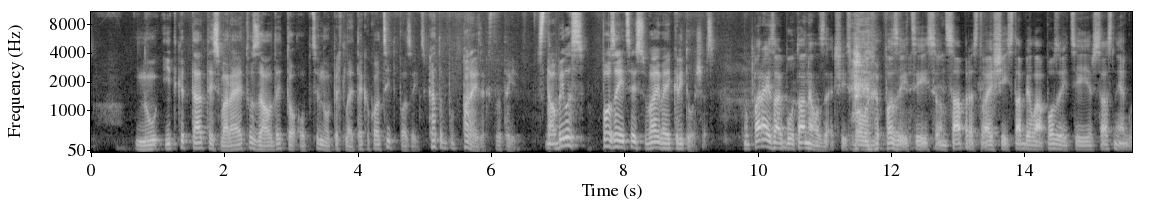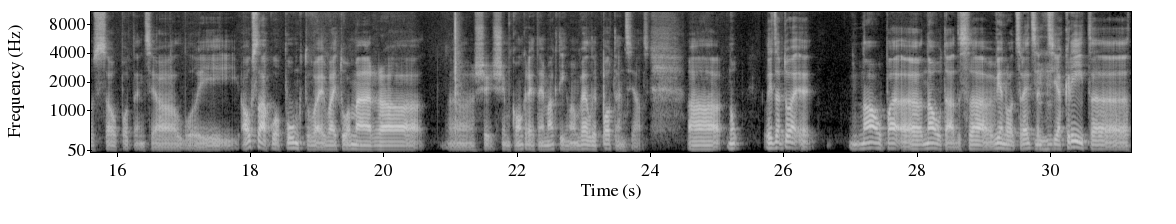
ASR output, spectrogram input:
nu, it kā tad es varētu zaudēt to opciju, nopirkt lētāk kaut kādu citu pozīciju. Kā tā būtu pareizāk stratēģija? Stabilas pozīcijas vai, vai kritošas? Nu, pareizāk būtu analizēt šīs pozīcijas un saprast, vai šī stabilā pozīcija ir sasniegusi savu potenciālu augstāko punktu, vai, vai tomēr ši, šim konkrētajam aktīvam vēl ir potenciāls. Uh, nu, līdz ar to nav, pa, nav tādas vienotas receptes. Mm -hmm. Ja krīt,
